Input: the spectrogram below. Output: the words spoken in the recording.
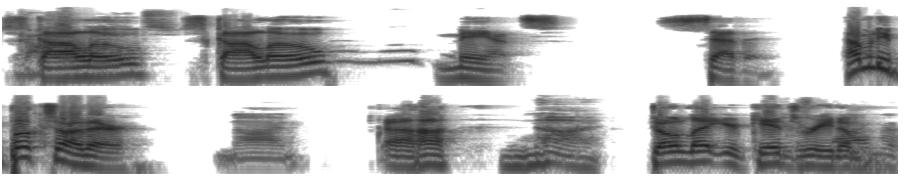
Scalo, Scalo, Mance Seven. How many books are there? Nine. Uh huh. Nine. Don't let your kids read them Nine-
